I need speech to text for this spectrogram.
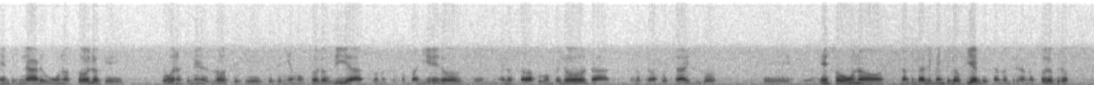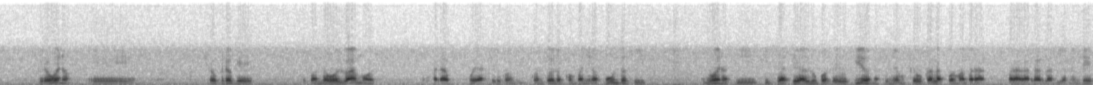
entrenar uno solo que, bueno, tener el roce que, teníamos todos los días con nuestros compañeros, en, los trabajos con pelota, en los trabajos tácticos. Eh, eso uno lamentablemente lo pierde estando entrenando solo, pero, pero bueno, eh, yo creo que, cuando volvamos, ojalá pueda ser con, todos los compañeros juntos y, bueno, si, si se hace a grupos reducidos nos tendremos que buscar la forma para, para agarrar rápidamente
